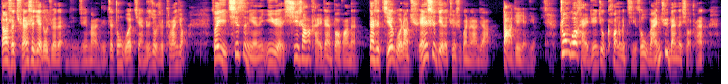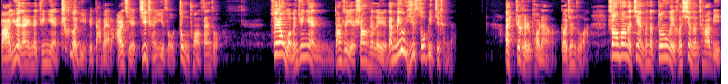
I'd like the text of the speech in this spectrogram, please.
当时全世界都觉得你这妈的这中国简直就是开玩笑，所以七四年一月西沙海战爆发呢，但是结果让全世界的军事观察家大跌眼镜，中国海军就靠那么几艘玩具般的小船，把越南人的军舰彻底给打败了，而且击沉一艘，重创三艘。虽然我们军舰当时也伤痕累累，但没有一艘被击沉的。哎，这可是炮战啊，搞清楚啊。双方的舰船的吨位和性能差别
